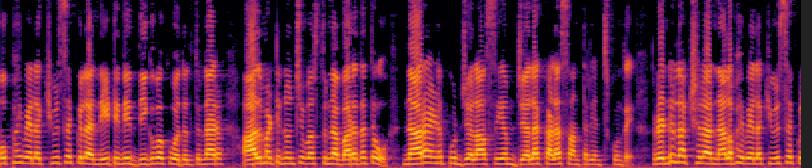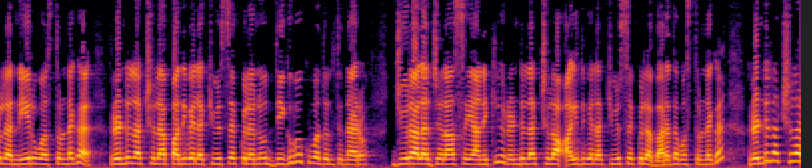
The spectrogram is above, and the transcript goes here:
ముప్పై వేల క్యూసెక్కుల నీటిని దిగువకు వదులుతున్నారు. ఆల్మట్టి నుంచి వస్తున్న వరదతో నారాయణపూర్ జలాశయం జల కళ సంతరించుకుంది. రెండు లక్షల నలభై వేల క్యూసెక్కుల నీరు వస్తుండగా రెండు లక్షల పదివేల క్యూసెక్కులను దిగువకు వదులుతున్నారు. జూరాల జలాశయానికి రెండు లక్షల ఐదు వేల క్యూసెక్కుల వరద వస్తుండగా రెండు లక్షల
